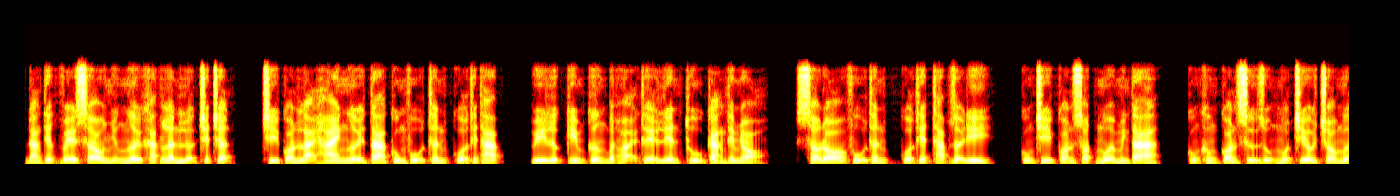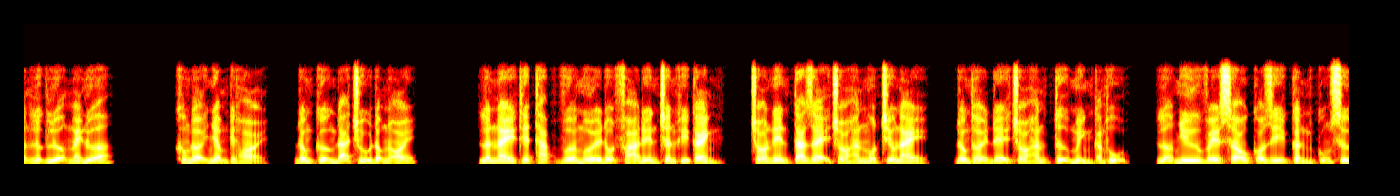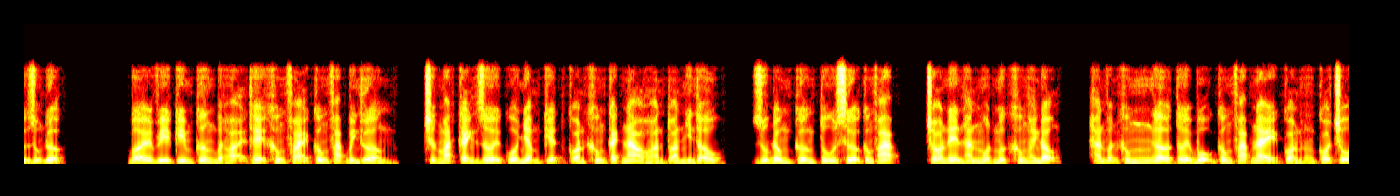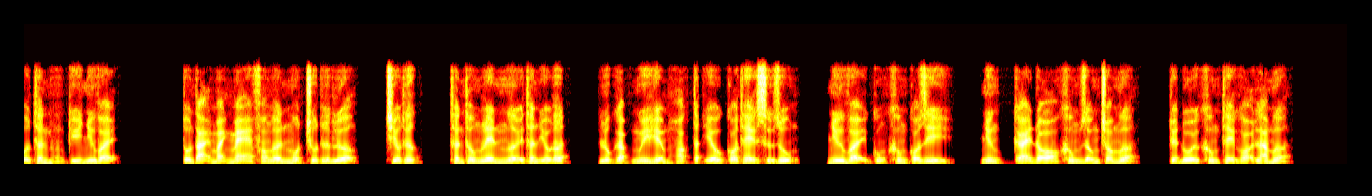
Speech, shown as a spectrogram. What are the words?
Đáng tiếc về sau những người khác lần lượt chết trận, chỉ còn lại hai người ta cùng phụ thân của thiết tháp, uy lực kim cương bất hoại thể liên thủ càng thêm nhỏ. Sau đó phụ thân của thiết tháp rời đi, cũng chỉ còn sót mỗi mình ta, cũng không còn sử dụng một chiêu cho mượn lực lượng này nữa. Không đợi nhậm kiệt hỏi, Đông Cường đã chủ động nói. Lần này thiết tháp vừa mới đột phá đến chân khí cảnh, cho nên ta dạy cho hắn một chiêu này, đồng thời để cho hắn tự mình cảm thụ, lỡ như về sau có gì cần cũng sử dụng được. Bởi vì kim cương bất hoại thể không phải công pháp bình thường, trước mắt cảnh giới của nhậm kiệt còn không cách nào hoàn toàn nhìn thấu, giúp đồng cường tu sửa công pháp, cho nên hắn một mực không hành động, hắn vẫn không ngờ tới bộ công pháp này còn có chỗ thần kỳ như vậy. Tồn tại mạnh mẽ phong ấn một chút lực lượng, chiêu thức, thần thông lên người thân yếu ớt, lúc gặp nguy hiểm hoặc tất yếu có thể sử dụng, như vậy cũng không có gì, nhưng cái đó không giống cho mượn, tuyệt đối không thể gọi là mượn.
